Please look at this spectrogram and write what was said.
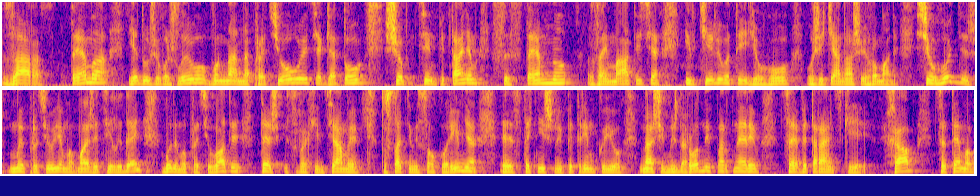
зараз. Тема є дуже важливо, вона напрацьовується для того, щоб цим питанням системно займатися і втілювати його у життя нашої громади. Сьогодні ж ми працюємо майже цілий день, будемо працювати теж із фахівцями достатньо високого рівня, е, з технічною підтримкою наших міжнародних партнерів. Це ветеранський хаб, це тема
